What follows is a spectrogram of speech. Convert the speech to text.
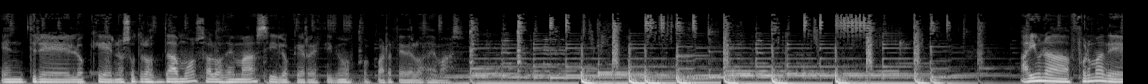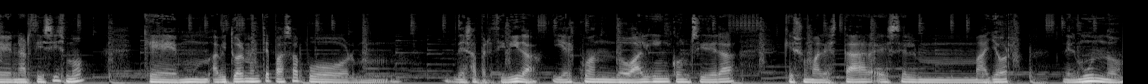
entre lo que nosotros damos a los demás y lo que recibimos por parte de los demás. Hay una forma de narcisismo que mm, habitualmente pasa por mm, desapercibida y es cuando alguien considera que su malestar es el mayor del mundo,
